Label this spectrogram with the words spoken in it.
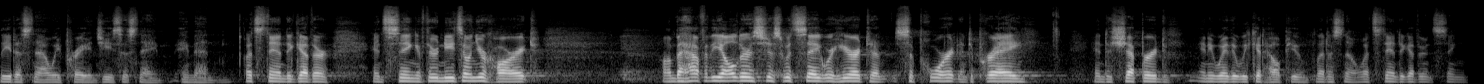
lead us now, we pray in Jesus' name. Amen. Let's stand together and sing. If there are needs on your heart, on behalf of the elders, just would say we're here to support and to pray and to shepherd any way that we could help you. Let us know. Let's stand together and sing.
